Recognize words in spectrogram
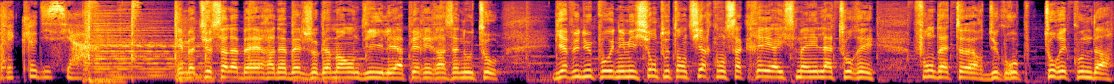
avec Claudicia. Et Mathieu Salabert, Annabelle Jogamandi, Léa Pereira Zanuto. Bienvenue pour une émission tout entière consacrée à Ismaïla Touré, fondateur du groupe Touré Kunda.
